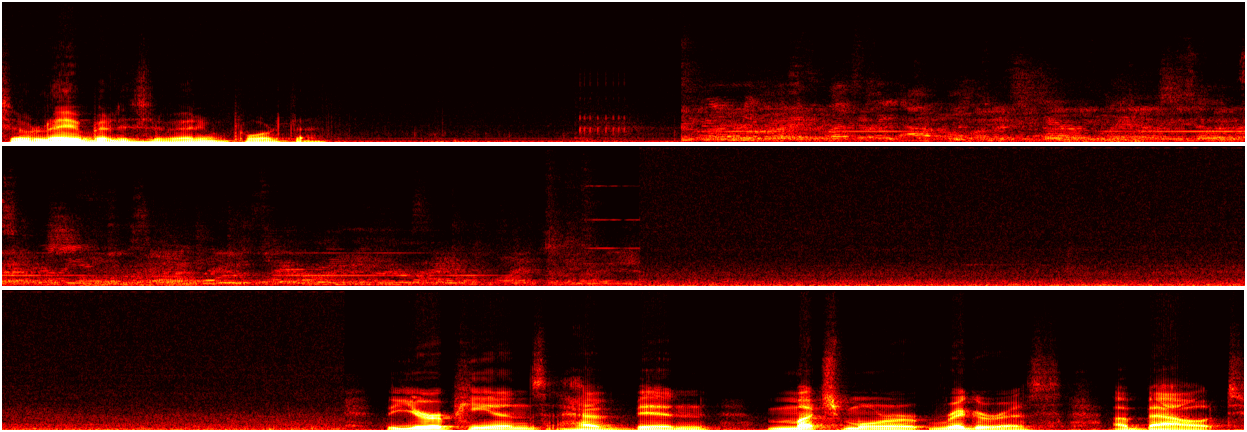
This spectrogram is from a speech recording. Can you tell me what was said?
So label is very important. The Europeans have been much more rigorous about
